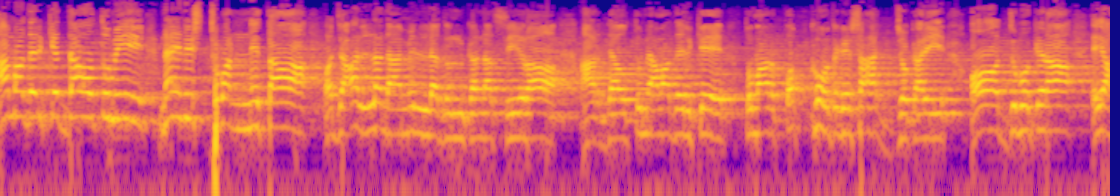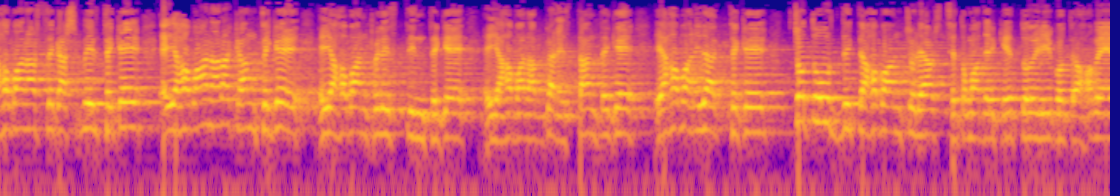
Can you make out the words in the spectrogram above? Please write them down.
আমাদেরকে দাও তুমি ন্যায়নিষ্ঠবান নেতা অজা আল্লাহ মিল্লাদুনকা নাসিরা আর দাও তুমি আমাদেরকে তোমার পক্ষ থেকে সাহায্যকারী। অ যুবকেরা, এই আহ্বান আসছে কাশ্মীর থেকে, এই আহ্বান আরাকান থেকে, এই আহ্বান ফিলিস্তিন থেকে, এই আহ্বান আফগানিস্তান থেকে, এই আহ্বান ইরাক থেকে। চতুর্দিক আহ্বান চলে আসছে, তোমাদেরকে তৈরি করতে হবে।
